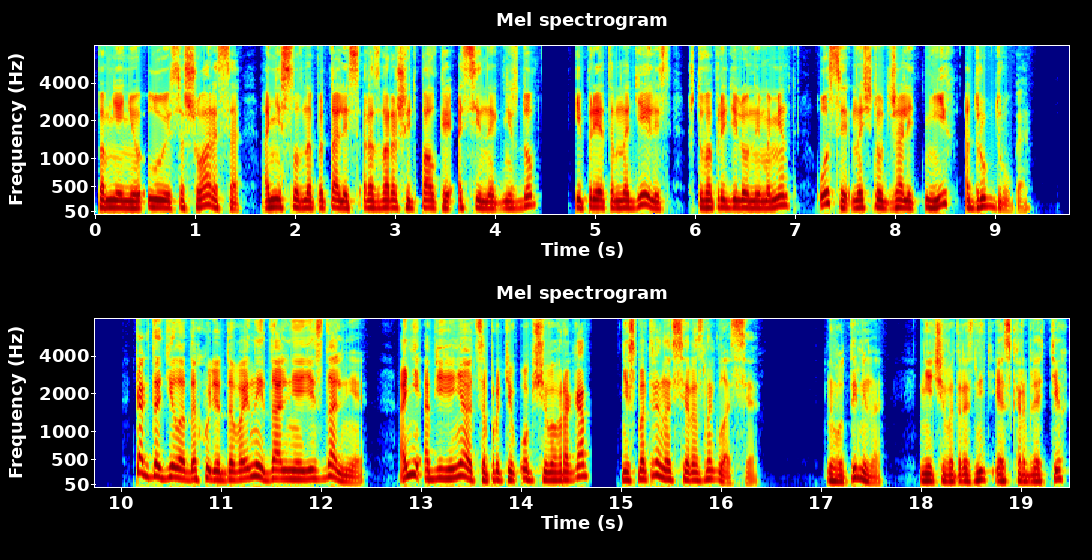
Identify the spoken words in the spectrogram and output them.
По мнению Луиса Шуареса, они словно пытались разворошить палкой осиное гнездо и при этом надеялись, что в определенный момент осы начнут жалить не их, а друг друга. Когда дело доходит до войны, дальние есть дальние. Они объединяются против общего врага, несмотря на все разногласия. Вот именно. Нечего дразнить и оскорблять тех,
